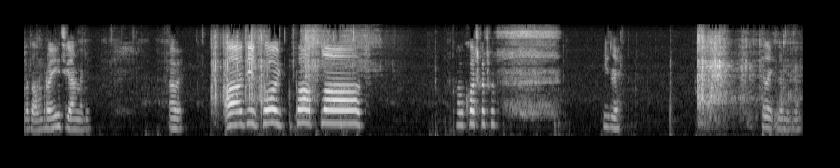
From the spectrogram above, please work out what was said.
Adam buraya hiç gelmedi. Abi. Acil koy. Patlat. Abi kaç kaç kaç. İzle. Ya da izlemeyeceğim.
